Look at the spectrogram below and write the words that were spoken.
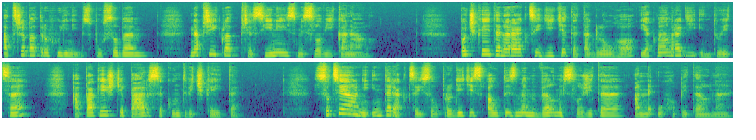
a třeba trochu jiným způsobem, například přes jiný smyslový kanál. Počkejte na reakci dítěte tak dlouho, jak vám radí intuice, a pak ještě pár sekund vyčkejte. Sociální interakce jsou pro děti s autismem velmi složité a neuchopitelné.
